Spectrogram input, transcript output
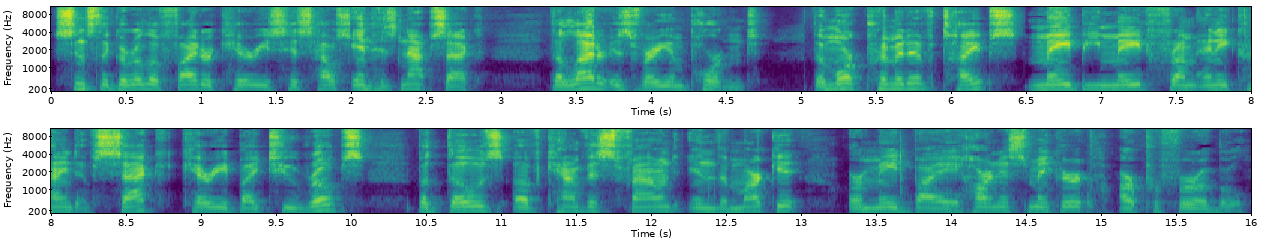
Since the guerrilla fighter carries his house in his knapsack, the latter is very important. The more primitive types may be made from any kind of sack carried by two ropes, but those of canvas found in the market or made by a harness maker are preferable.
